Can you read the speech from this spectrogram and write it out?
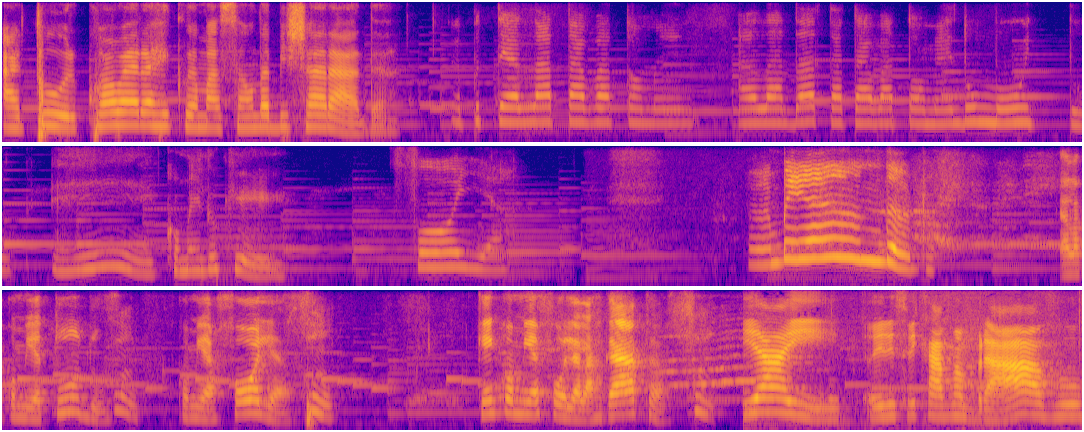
Arthur, qual era a reclamação da bicharada? É porque ela tava tomando. A lagarta tava tomando muito É, comendo o quê? folha. Ambiando. Ela comia tudo? Sim, Comia folha? sim, Quem comia folha? A largata? sim. E aí, eles ficavam bravos,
